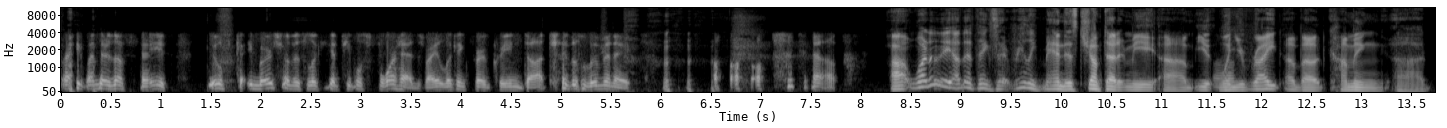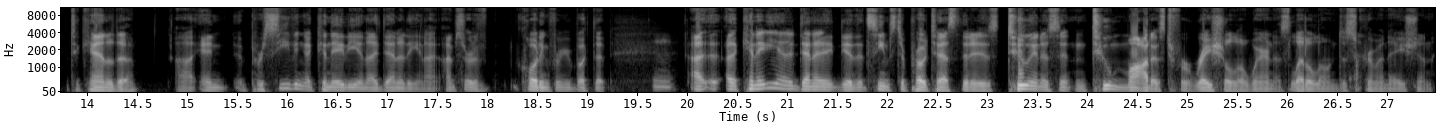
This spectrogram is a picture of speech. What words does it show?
right? When there's a face. You'll emerge from this looking at people's foreheads, right? Looking for a green dot to illuminate. oh, yeah. Uh, one of the other things that really, man, this jumped out at me um, you, uh-huh. when you write about coming uh, to Canada uh, and perceiving a Canadian identity, and I, am sort of quoting from your book that mm. a, a, Canadian identity that seems to protest that it is too innocent and too modest for racial awareness, let alone discrimination.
